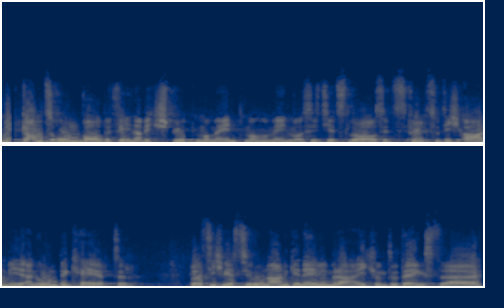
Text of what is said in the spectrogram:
Mit ganz Unwohlbefinden habe ich gespürt, Moment mal, Moment, was ist jetzt los? Jetzt fühlst du dich an wie ein Unbekehrter. Plötzlich wird es dir unangenehm im Reich und du denkst, äh,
